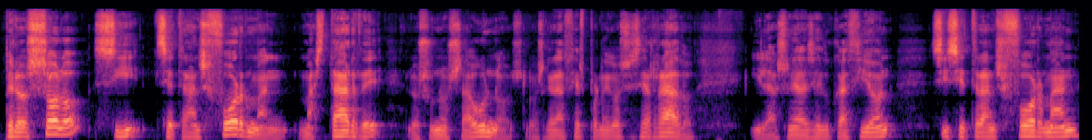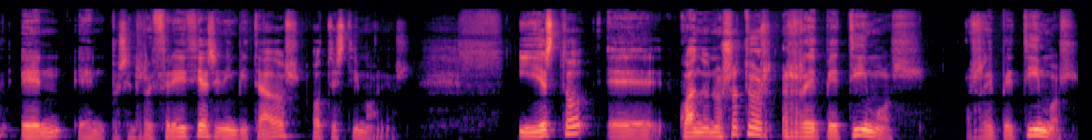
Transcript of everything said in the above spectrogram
pero solo si se transforman más tarde, los unos a unos, los gracias por negocio cerrado y las unidades de educación, si se transforman en, pues, en referencias, en invitados o testimonios. Y esto, eh, cuando nosotros repetimos, repetimos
